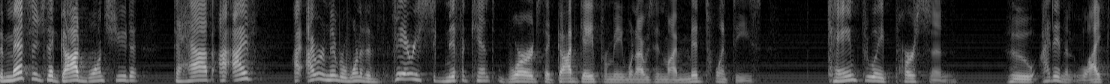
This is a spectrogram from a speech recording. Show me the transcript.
the message that God wants you to, to have. I, have I, I remember one of the very significant words that God gave for me when I was in my mid 20s came through a person who I didn't like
